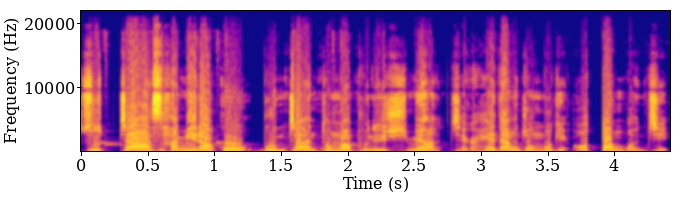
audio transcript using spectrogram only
숫자 3이라고 문자 한 통만 보내주시면 제가 해당 종목이 어떤 건지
